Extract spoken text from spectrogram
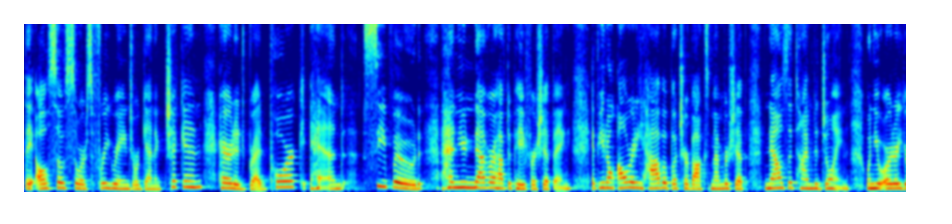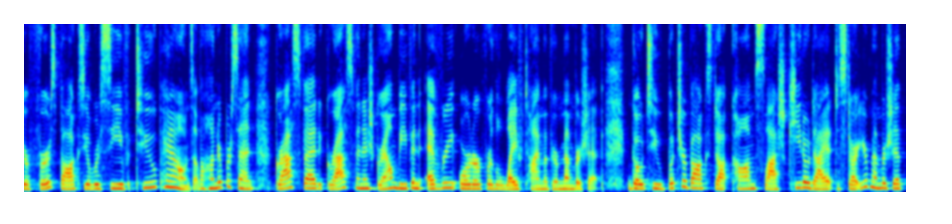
they also source free range organic chicken, heritage bred pork, and seafood, and you never have to pay for shipping. If you don't already have a Butcher Box membership, now's the time to join. When you order your first box, you'll receive two pounds of 100% grass fed, grass finished ground beef in every order for the lifetime of your membership. Go to butcherbox.com slash keto diet to start your membership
